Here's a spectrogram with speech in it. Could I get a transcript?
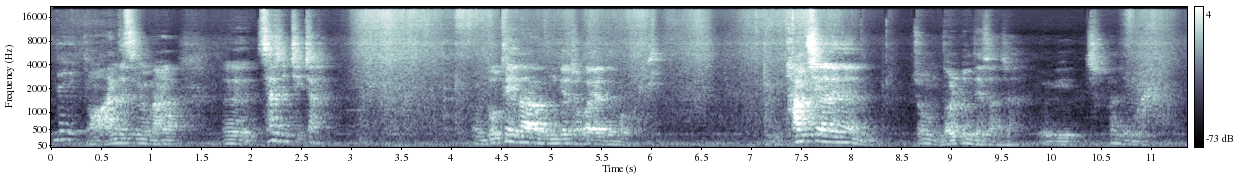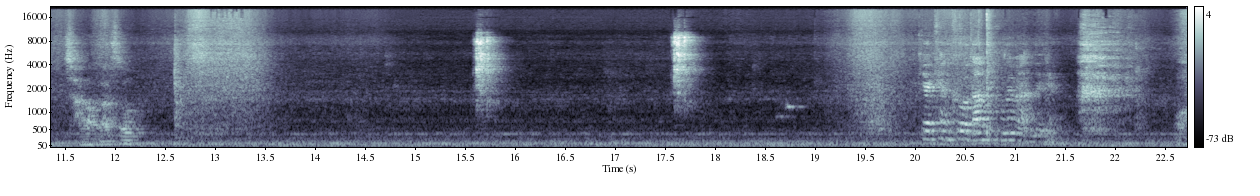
네. 어 안 됐으면 말하고 그, 사진 찍자. 어, 노트에다 옮겨 적어야 되고 다음 시간에는 좀 넓은 데서 하자. 여기 칠판이 작아서. 그냥, 그냥 그거 나한테 보내면 안 되냐? 와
